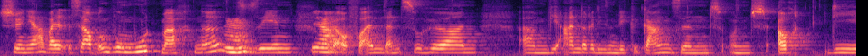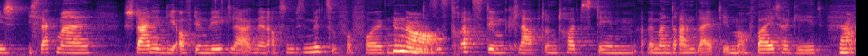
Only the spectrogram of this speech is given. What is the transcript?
Schön, ja, weil es auch irgendwo Mut macht, ne? Mhm. zu sehen ja. oder auch vor allem dann zu hören, ähm, wie andere diesen Weg gegangen sind und auch die, ich sag mal, Steine, die auf dem Weg lagen, dann auch so ein bisschen mitzuverfolgen. Genau. Dass es trotzdem klappt und trotzdem, wenn man dran bleibt, eben auch weitergeht. Ja.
